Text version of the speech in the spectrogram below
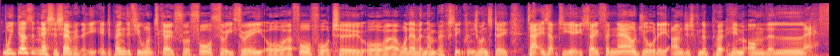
Well, it doesn't necessarily. It depends if you want to go for a 4 3 3 or a 4 4 2 or uh, whatever number sequence you want to do. That is up to you. So for now, Geordie, I'm just going to put him on the left.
